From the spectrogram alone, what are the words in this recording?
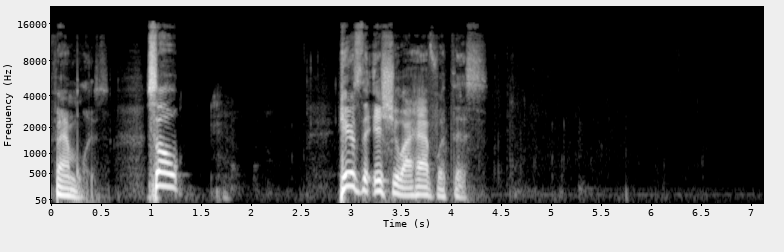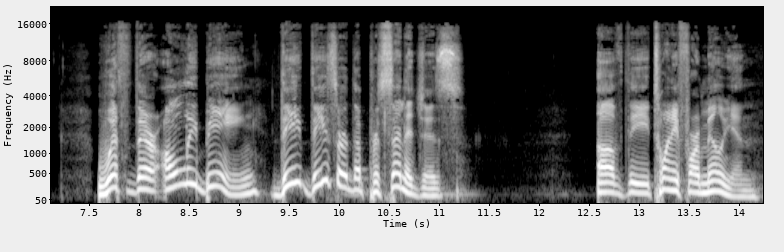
families. So here's the issue I have with this. With there only being, the, these are the percentages of the 24 million,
